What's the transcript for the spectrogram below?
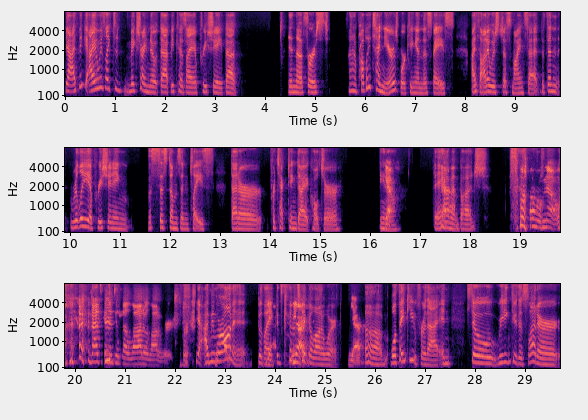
Yeah. I think I always like to make sure I note that because I appreciate that in the first, I don't know, probably 10 years working in this space, I thought it was just mindset, but then really appreciating the systems in place that are protecting diet culture, you Yeah. know, they Yeah. haven't budged. So Oh no, that's going to take a lot, a lot of work. for- yeah, I mean, we're on it, but like it's going to take a lot of work. Yeah. Um, well, thank you for that. And so, reading through this letter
